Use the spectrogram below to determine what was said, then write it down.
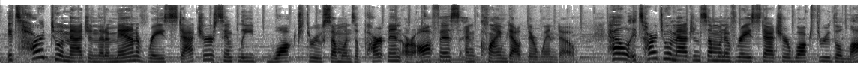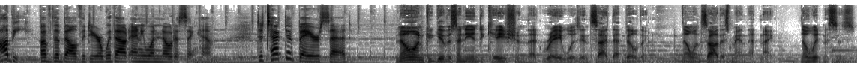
It's hard to imagine that a man of Rey's stature simply walked through someone's apartment or office and climbed out their window. Hell, it's hard to imagine someone of Rey's stature walked through the lobby of the Belvedere without anyone noticing him. Detective Bayer said, No one could give us any indication that Rey was inside that building. No one saw this man that night. No witnesses.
